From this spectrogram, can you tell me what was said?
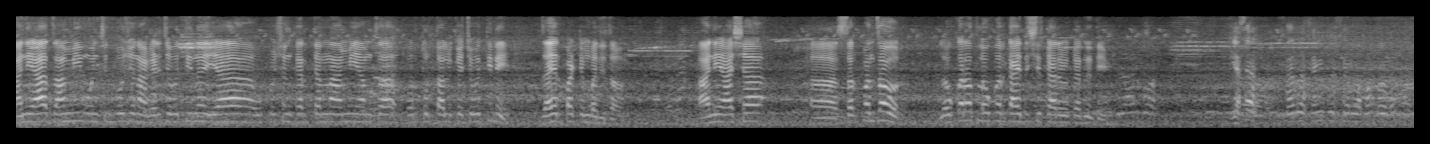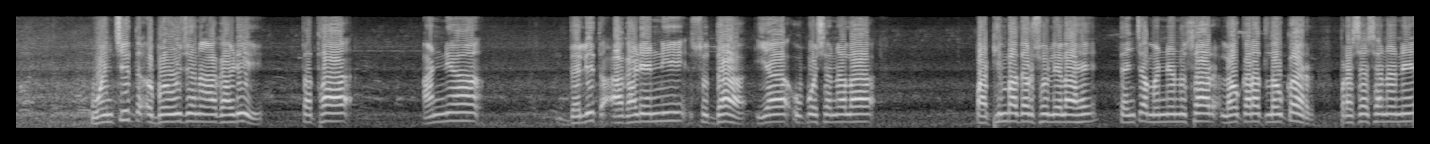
आणि आज आम्ही वंचित बहुजन आघाडीच्या वतीनं या उपोषणकर्त्यांना आम्ही आमचा परतूर तालुक्याच्या वतीने जाहीर पाठिंबा देत आहोत. आणि अशा सरपंचावर लवकरात लवकर कायदेशीर कारवाई करण्यात यावी वंचित बहुजन आघाडी तथा अन्य दलित आघाड्यांनी सुद्धा या उपोषणाला पाठिंबा दर्शवलेला आहे. त्यांच्या म्हणण्यानुसार लवकरात लवकर प्रशासनाने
